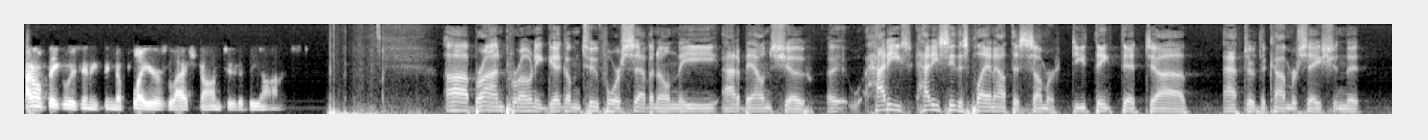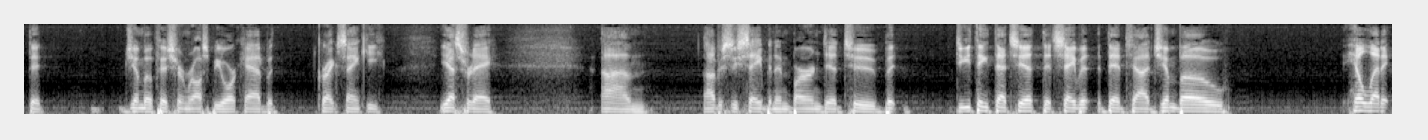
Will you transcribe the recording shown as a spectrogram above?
I don't think it was anything the players latched onto, to be honest. Uh, Brian Perroni, Gig'em two four seven on the Out of Bounds show. Uh, how do you how do you see this playing out this summer? Do you think that uh, after the conversation that that Jimbo Fisher and Ross Bjork had with Greg Sankey yesterday, um, obviously Saban and Byrne did too, but do you think that's it? That Saban that uh, Jimbo he'll let it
